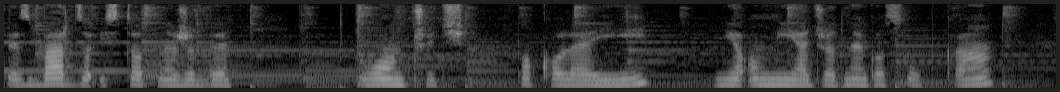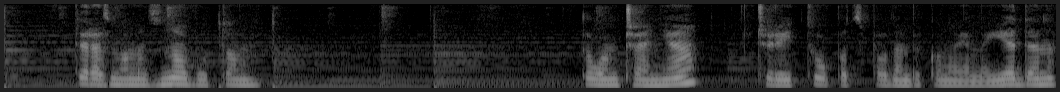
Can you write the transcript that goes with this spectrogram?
To jest bardzo istotne, żeby łączyć po kolei, nie omijać żadnego słupka. Teraz mamy znowu tą, to łączenie, czyli tu pod spodem wykonujemy jeden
